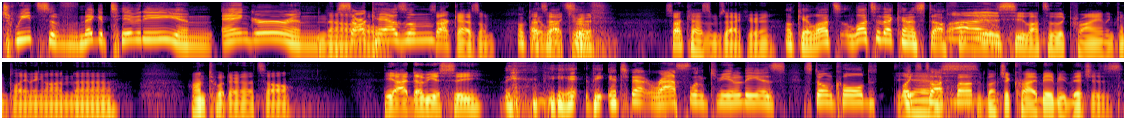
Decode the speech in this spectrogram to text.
tweets of negativity and anger and No. sarcasm. Sarcasm. okay, That's accurate. Of, Sarcasm's accurate. okay, lots lots of that kind of stuff from I see lots of the crying and complaining on uh, on Twitter. That's all. The IWC. the, the internet wrestling community is Stone Cold likes to talk Yes, about. a bunch of crybaby bitches.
